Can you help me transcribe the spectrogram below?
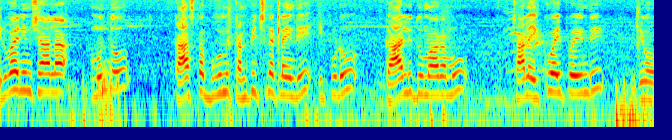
ఇరవై నిమిషాల ముందు కాస్త భూమి కంపించినట్లయింది. ఇప్పుడు గాలి దుమారము చాలా ఎక్కువైపోయింది. ఇగో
